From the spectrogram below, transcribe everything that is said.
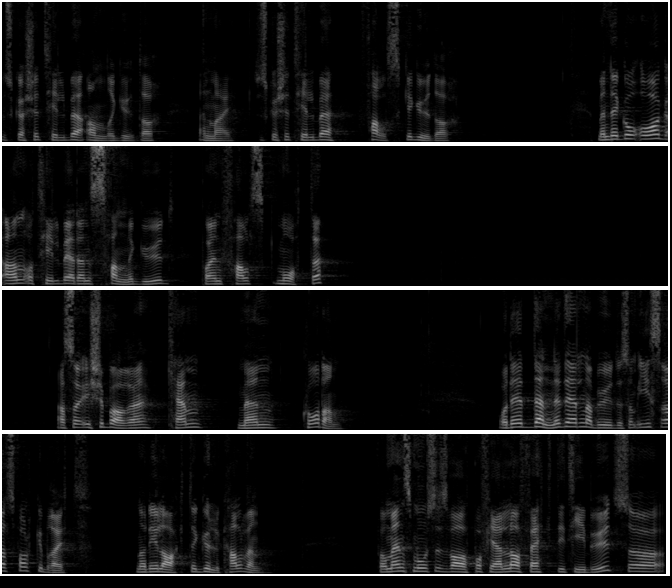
Du skal ikke tilbe andre guder enn meg. Du skal ikke tilbe falske guder. Men det går òg an å tilbe den sanne Gud på en falsk måte. Altså ikke bare hvem, men hvordan. Og det er denne delen av budet som israelsfolket brøt når de lagde gullkalven. For mens Moses var oppe på fjellet og fikk de ti bud, så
